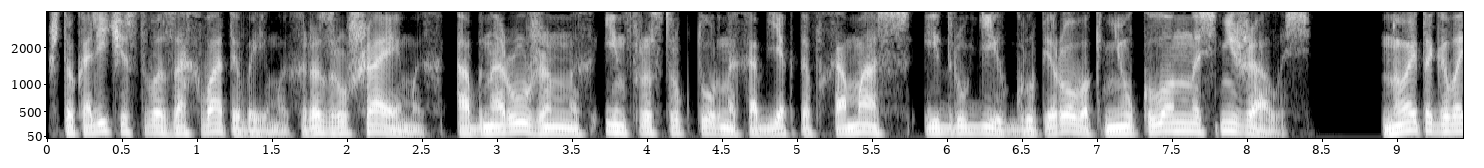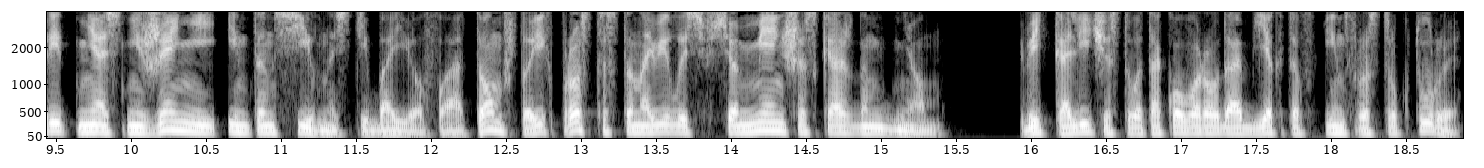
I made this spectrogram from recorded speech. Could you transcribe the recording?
что количество захватываемых, разрушаемых, обнаруженных инфраструктурных объектов Хамас и других группировок неуклонно снижалось. Но это говорит не о снижении интенсивности боев, а о том, что их просто становилось все меньше с каждым днем. Ведь количество такого рода объектов инфраструктуры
